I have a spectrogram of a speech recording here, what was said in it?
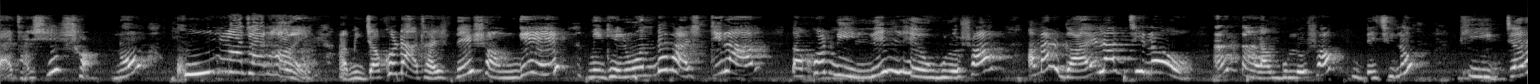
রাজহাঁসের স্বপ্ন খুব মজার হয়। আমি যখন রাজহাঁসদের সঙ্গে মেঘের মধ্যে ভাসছিলাম, তখন নীল নীল ঢেউগুলো সব আমার গায়ে লাগছিল আর তারাগুলো সব ফুটেছিল ঠিক যেন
